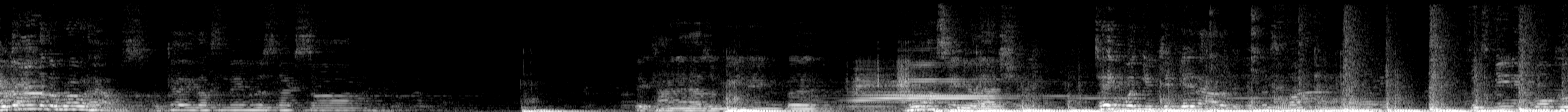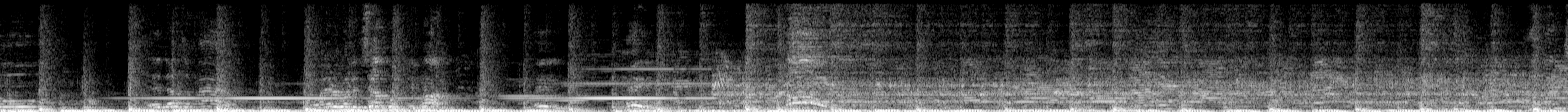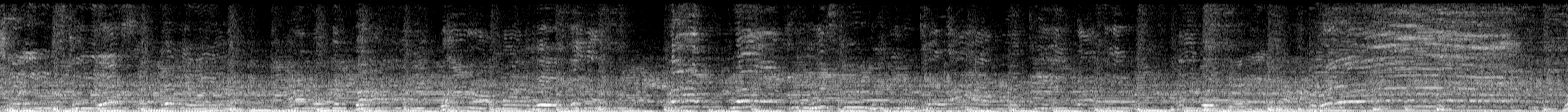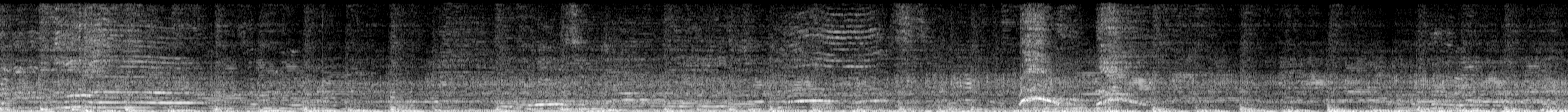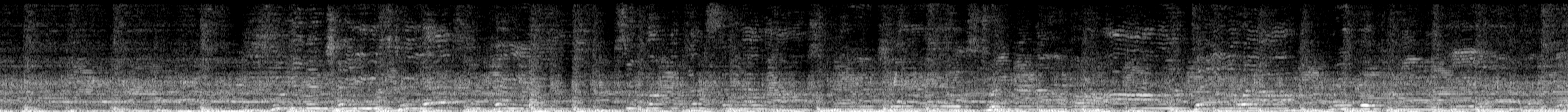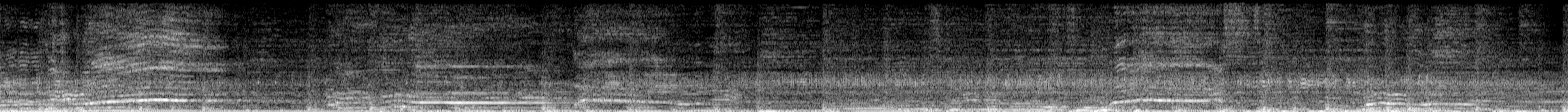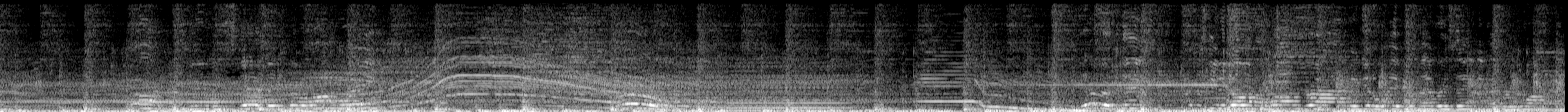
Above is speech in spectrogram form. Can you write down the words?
We're going to the Roadhouse, okay? That's the name of this next song. It kind of has a meaning, but who wants to hear that shit? Take what you can get out of it. Dreaming from everything and everyone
